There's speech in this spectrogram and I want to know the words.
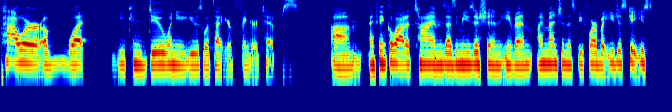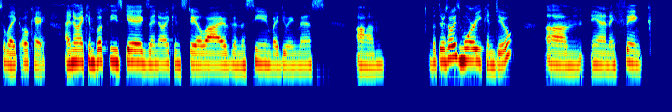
power of what you can do when you use what's at your fingertips. Um, I think a lot of times as a musician, even I mentioned this before, but you just get used to like, okay, I know I can book these gigs, I know I can stay alive in the scene by doing this. Um, but there's always more you can do. Um, and I think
